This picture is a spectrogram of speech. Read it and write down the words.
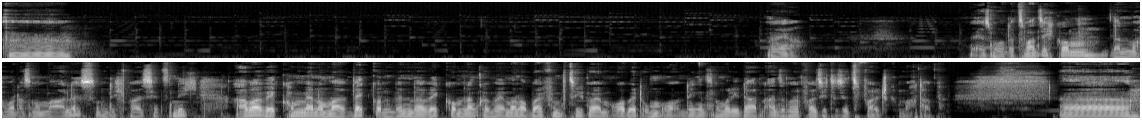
äh, Naja. Erstmal unter 20 kommen, dann machen wir das nochmal alles und ich weiß jetzt nicht. Aber wir kommen ja nochmal weg und wenn wir wegkommen, dann können wir immer noch bei 50 beim Orbit um jetzt nochmal die Daten einsammeln, falls ich das jetzt falsch gemacht habe. Äh,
